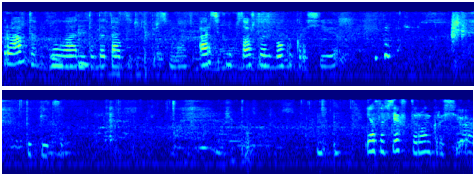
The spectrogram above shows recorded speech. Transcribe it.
Правда? Ну ладно, тогда так буду теперь снимать. Арсик написал, что я сбоку красивее. Тупица. Я со всех сторон красивая.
